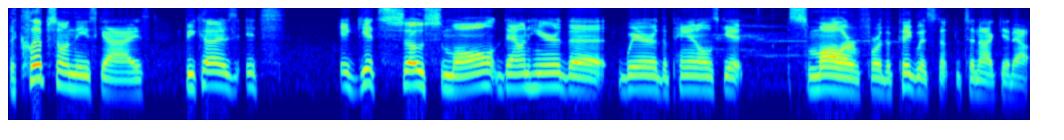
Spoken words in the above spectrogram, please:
the clips on these guys, because it's it gets so small down here, the where the panels get smaller for the piglets to, not get out,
